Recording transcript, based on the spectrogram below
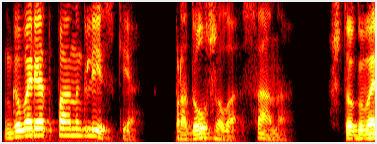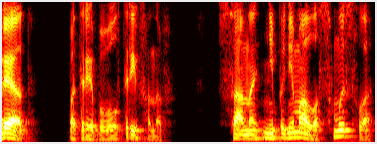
«Говорят по-английски», — продолжила Сана. «Что говорят?» — потребовал Трифонов. Сана не понимала смысла,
